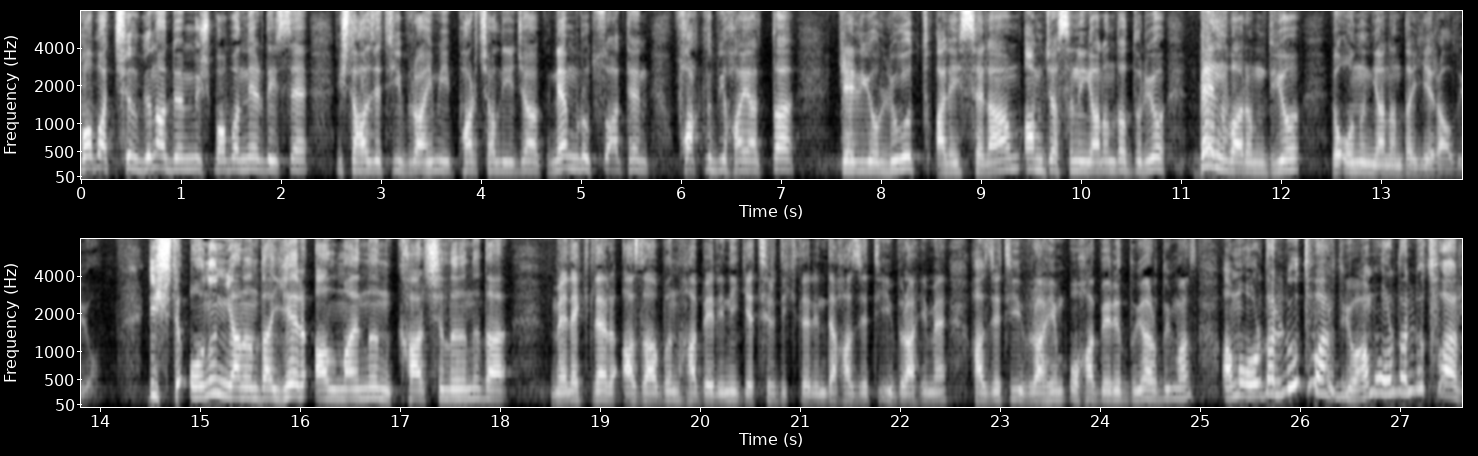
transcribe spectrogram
Baba çılgına dönmüş baba neredeyse işte Hazreti İbrahim'i parçalayacak. Nemrut zaten farklı bir hayatta geliyor Lut aleyhisselam amcasının yanında duruyor. Ben varım diyor ve onun yanında yer alıyor. İşte onun yanında yer almanın karşılığını da melekler azabın haberini getirdiklerinde Hazreti İbrahim'e Hazreti İbrahim o haberi duyar duymaz ama orada Lut var diyor ama orada Lut var.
